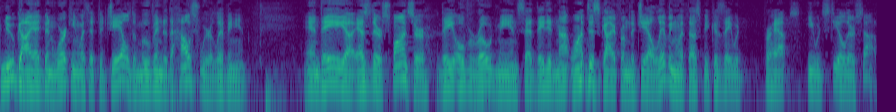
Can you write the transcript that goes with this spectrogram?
new guy I'd been working with at the jail to move into the house we were living in. And they, uh, as their sponsor, they overrode me and said they did not want this guy from the jail living with us because they would, perhaps, he would steal their stuff.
